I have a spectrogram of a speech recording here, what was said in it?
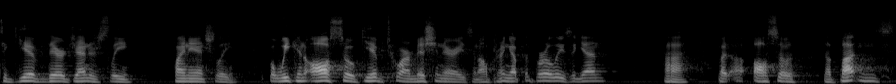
to give there generously financially, but we can also give to our missionaries. And I'll bring up the Burleys again, uh, but also the Buttons,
